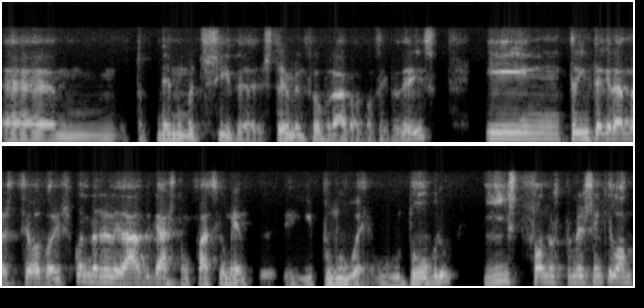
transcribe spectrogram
um, portanto, nem numa descida extremamente favorável consegue fazer isso, e 30 gramas de CO2, quando na realidade gastam facilmente e poluem o dobro, e isto só nos primeiros 100 km,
